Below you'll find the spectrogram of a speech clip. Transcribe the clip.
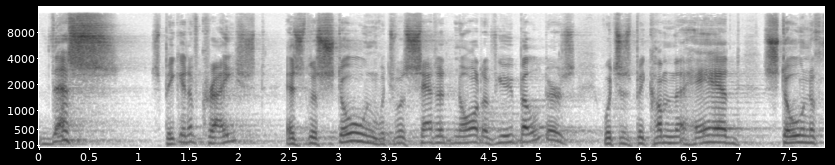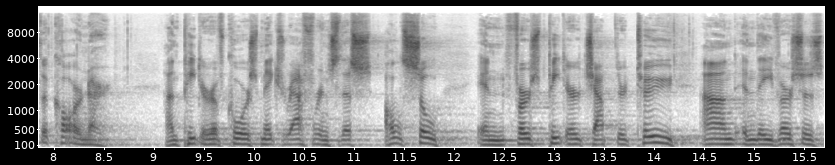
This, speaking of Christ, is the stone which was set at naught of you builders, which has become the head stone of the corner. And Peter, of course, makes reference this also in 1 Peter chapter 2 and in the verses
